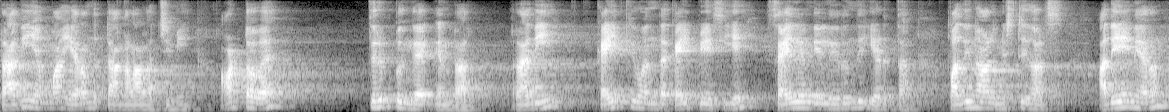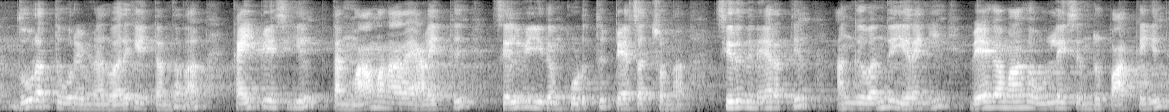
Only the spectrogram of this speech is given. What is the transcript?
ரதி அம்மா இறந்துட்டாங்களாம் லட்சுமி? ஆட்டோவை திருப்புங்க என்றார். ரதி கைக்கு வந்த கைபேசியை சைலண்டில் இருந்து எடுத்தார் பதினாலு மிஸ்டு கால்ஸ் அதே நேரம் தூரத்து உறவினர் வருகை தந்ததால் கைபேசியில் தன் மாமனாரை அழைத்து செல்வியிடம் கொடுத்து பேசச் சொன்னார். சிறிது நேரத்தில் அங்கு வந்து இறங்கி வேகமாக உள்ளே சென்று பார்க்கையில்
